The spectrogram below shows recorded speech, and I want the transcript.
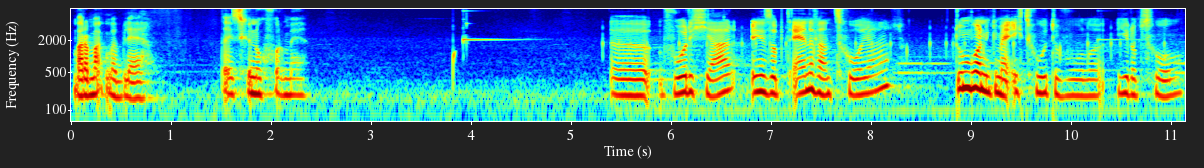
Maar dat maakt me blij. Dat is genoeg voor mij. eh, vorig jaar, ergens op het einde van het schooljaar. Toen begon ik mij echt goed te voelen hier op school.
